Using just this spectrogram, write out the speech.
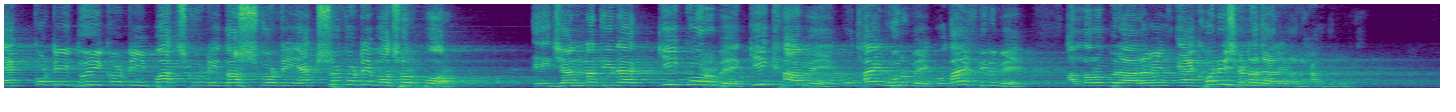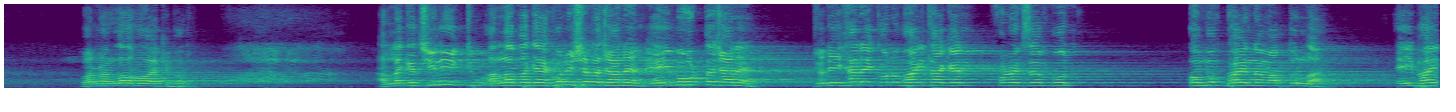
এক কোটি, দুই কোটি, পাঁচ কোটি, দশ কোটি, একশো কোটি বছর পর এই জান্নাতিরা কি করবে, কি খাবে, কোথায় ঘুরবে, কোথায় ফিরবে, আল্লাহ রবুল্লা আলমিন এখনই সেটা জানেন, আলহামদুলিল্লাহ। বলেন, আল্লাহ একবার আল্লাহকে চিনি একটু, আল্লাহ পাকে এখনই সেটা জানেন, এই মুহূর্তে জানেন। যদি এখানে কোনো ভাই থাকেন ফর এক্সাম্পল অমুক ভাইয়ের নাম আবদুল্লাহ, এই ভাই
